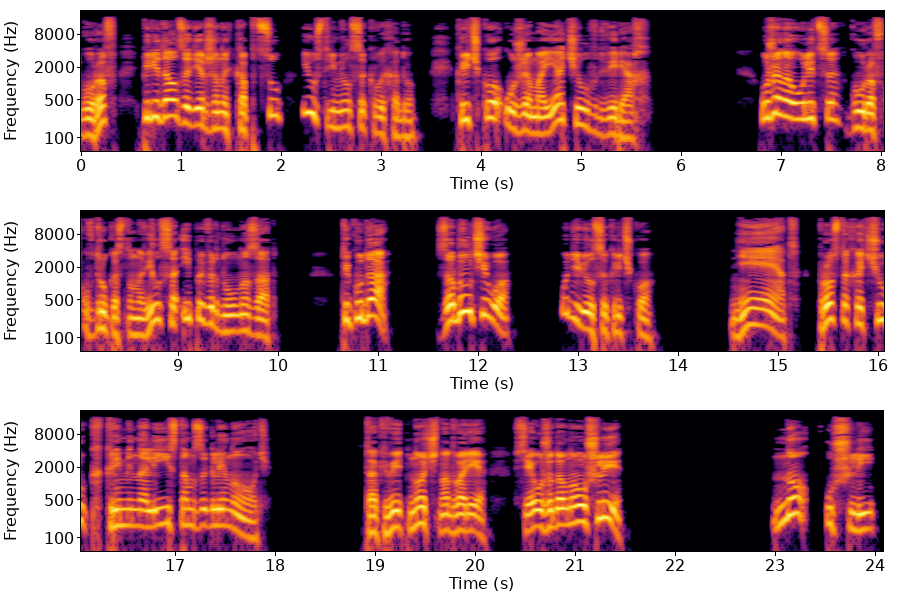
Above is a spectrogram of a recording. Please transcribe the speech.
Гуров передал задержанных копцу и устремился к выходу. Кричко уже маячил в дверях. Уже на улице Гуров вдруг остановился и повернул назад. «Ты куда?» Забыл чего? Удивился Кричко. Нет, просто хочу к криминалистам заглянуть. Так ведь ночь на дворе, все уже давно ушли. Но ушли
